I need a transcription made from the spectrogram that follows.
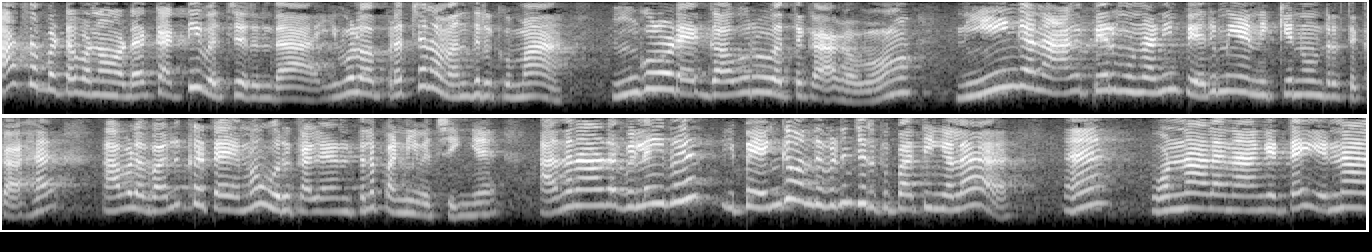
ஆசைப்பட்டவனோட கட்டி வச்சிருந்தா இவ்வளோ பிரச்சனை வந்திருக்குமா? உங்களுடைய கௌரவத்துக்காகவும் நீங்கள் நாலு பேர் முன்னாடி பெருமையை நிற்கணுன்றதுக்காக அவளை வலுக்கட்டாயமாக ஒரு கல்யாணத்தில் பண்ணி வச்சீங்க. அதனோட விளைவு இப்போ எங்கே வந்து விடிஞ்சிருக்கு பார்த்தீங்களா ஆ? உன்னால நான் கேட்டேன் என்னால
